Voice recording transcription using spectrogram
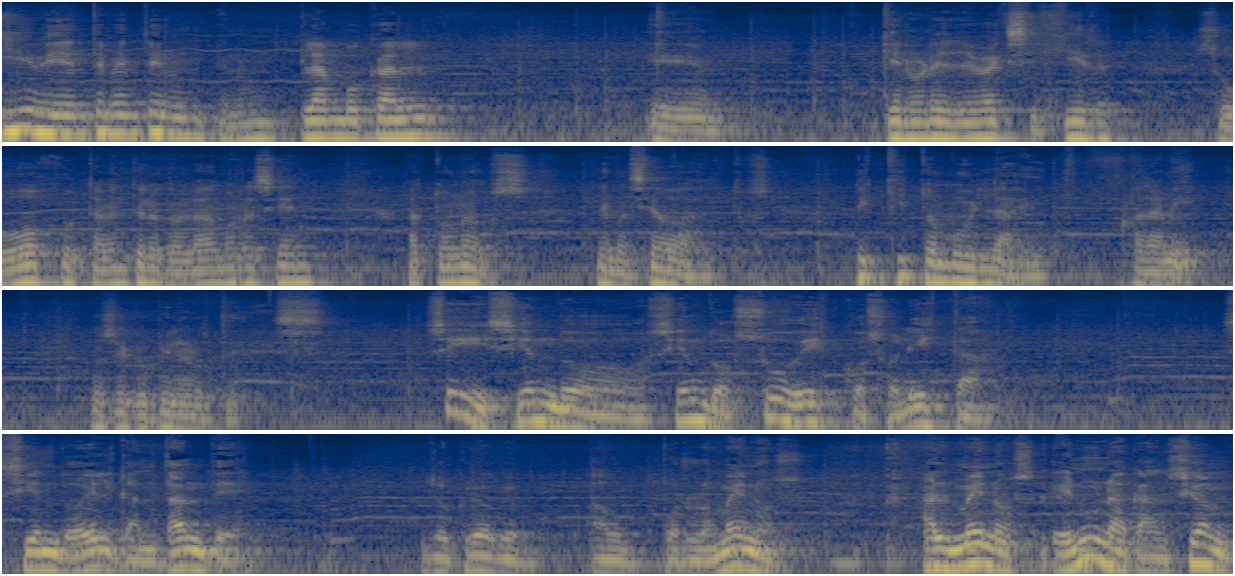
y evidentemente en un, en un plan vocal eh, que no le lleva a exigir su voz, justamente lo que hablábamos recién, a tonos demasiado altos. Disquito muy light para mí. No sé qué opinan ustedes. Sí, siendo, siendo su disco solista, siendo él cantante, yo creo que por lo menos, al menos en una canción,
